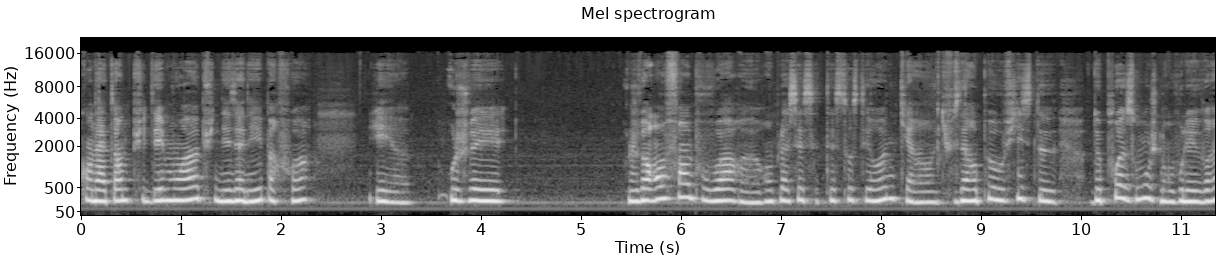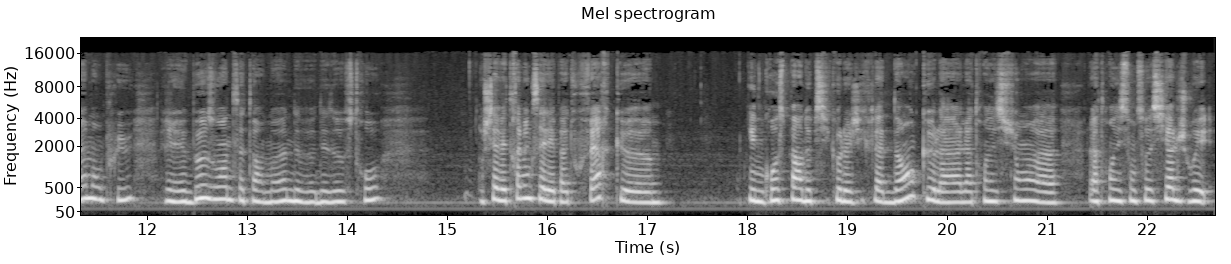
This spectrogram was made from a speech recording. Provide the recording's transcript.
qu'on attend depuis des mois, puis des années parfois, et euh, où je vais, je vais enfin pouvoir euh, remplacer cette testostérone qui, faisait un peu office de, poison. Je n'en voulais vraiment plus. J'avais besoin de cette hormone, des ostros. Je savais très bien que ça n'allait pas tout faire, que il y a une grosse part de psychologique là-dedans, que la, transition, euh, la transition sociale jouait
